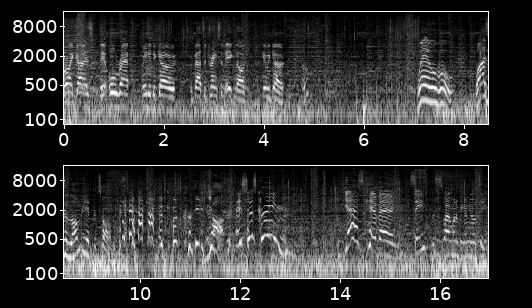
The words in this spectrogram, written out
All right, guys, they're all wrapped, ready to go. We're about to drink some eggnog. Here we go. Whoa, whoa, whoa. Why is it lumpy at the top? It's got cream. Yuck! It's just cream. Yes, Kevin. See, this is why I want to be on your team.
